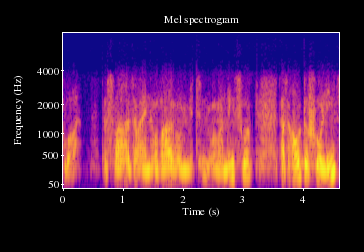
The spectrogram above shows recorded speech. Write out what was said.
fuhr. Das war also ein Oval, wo, mit, wo man links fuhr. Das Auto fuhr links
